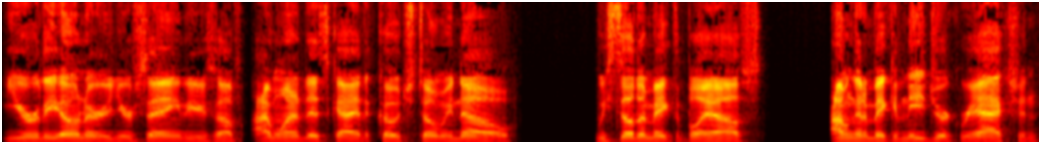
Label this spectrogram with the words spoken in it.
you're the owner and you're saying to yourself, "I wanted this guy." The coach told me no. We still didn't make the playoffs. I'm going to make a knee jerk reaction.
